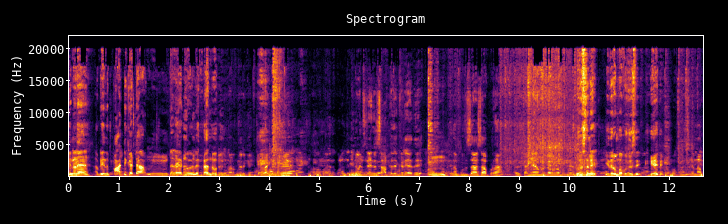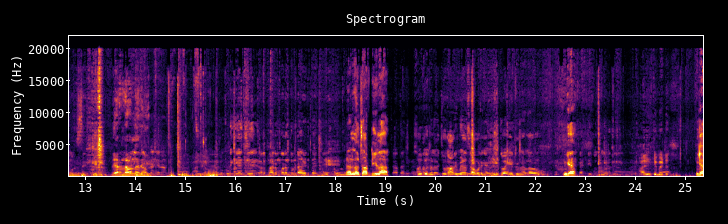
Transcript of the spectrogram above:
என்னண்ணே? அப்படியே அந்த பாட்டு கேட்டா ம் அந்த வச்சு நான் எதுவும் சாப்பிட்டதே கிடையாது. இப்பதான் புதுசா சாப்பிடுறேன். அது கன்னியாகுமரி சாப்பிட ரொம்ப. புதுசுண்ணே. இது ரொம்ப புதுசு. ரொம்ப புதுசுன்னா புதுசு. வேற லெவல்ல இருக்கு. பரும்பரம் துண்டா எடுத்தாச்சு நல்லா சாப்பிட்டீங்களா? சூப்பர். வச்சு ஒரு அருமையான சாப்பாடுங்க. எடுத்து வாங்கிட்டு இருக்கோம் எல்லாரும். இங்க? அல்டிமேட் இங்க?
